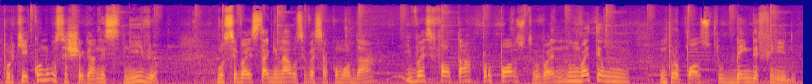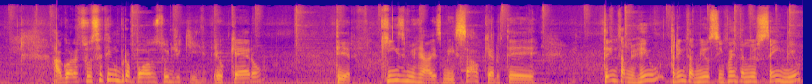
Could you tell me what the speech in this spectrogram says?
Porque quando você chegar nesse nível, você vai estagnar, você vai se acomodar e vai se faltar propósito. Vai, não vai ter um, um propósito bem definido. Agora, se você tem um propósito de que eu quero ter 15 mil reais mensal, quero ter 30 mil, 30 mil, 50 mil, 100 mil,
